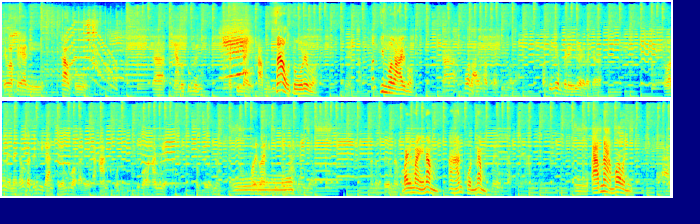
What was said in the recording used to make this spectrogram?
แต่ว่าแพรนี่เก้าตัวจะยารถตัวหนึงจะกินได้ขาบหนึ่งเศร้าตัวเลยบ่แม่นครับมันกินมาลายบ่ก็บ่หลายครับแต่กินบ่หลายเขากินเล่มไปเรื่อยๆแล้วก็ตอนไหนๆเขาก็จะมีการเสริมพวกไอ้อาหารคนที่พวกอาหารเม็ดนะต้องเสริมนะโอ้เพราะเป็นว่าให้กินง่ายๆอย่างเดียว มันต้องเสริมนะใบใหม่น้ำอาหารผลน้แม่นครับอาหารำโอ้อาบน้ำบ่วันนี้สะอาด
